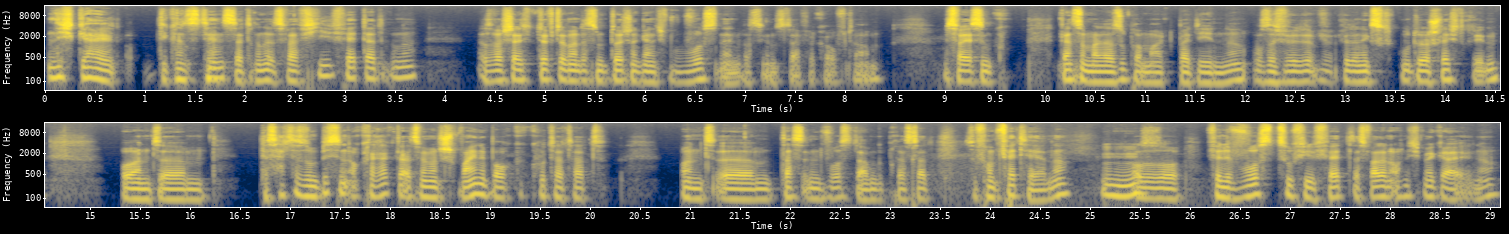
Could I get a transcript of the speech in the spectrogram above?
nicht geil. Die Konsistenz da drin, es war viel Fett da drin. Also wahrscheinlich dürfte man das in Deutschland gar nicht Wurst nennen, was sie uns da verkauft haben. Das war jetzt ein ganz normaler Supermarkt bei denen, ne? Also ich will, will da nichts gut oder schlecht reden. Und ähm, das hatte so ein bisschen auch Charakter, als wenn man Schweinebauch gekuttert hat und ähm, das in den Wurstdarm gepresst hat. So vom Fett her, ne? Mhm. Also so für eine Wurst zu viel Fett, das war dann auch nicht mehr geil, ne?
